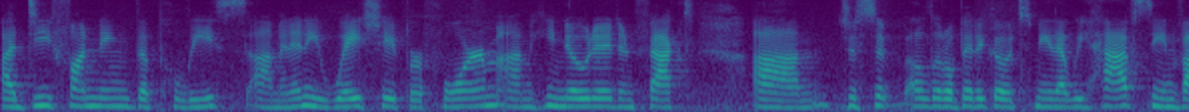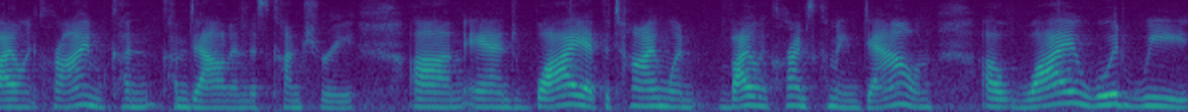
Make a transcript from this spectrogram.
uh, defunding the police um, in any way, shape, or form. Um, he noted, in fact, um, just a, a little bit ago to me that we have seen violent crime come, down in this country. Um, and why, at the time when violent crime's coming down, uh, why would we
